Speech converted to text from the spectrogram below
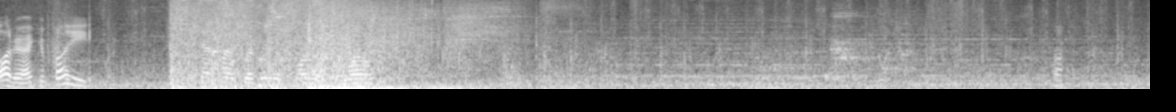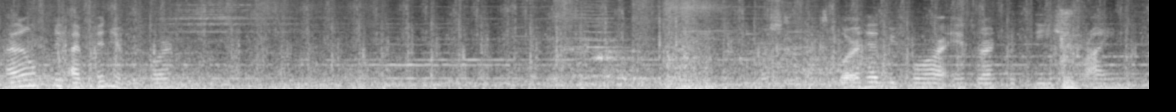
Water, I could probably my weapon with water I don't think I've been here before. Explore ahead before I interact with the shrine.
